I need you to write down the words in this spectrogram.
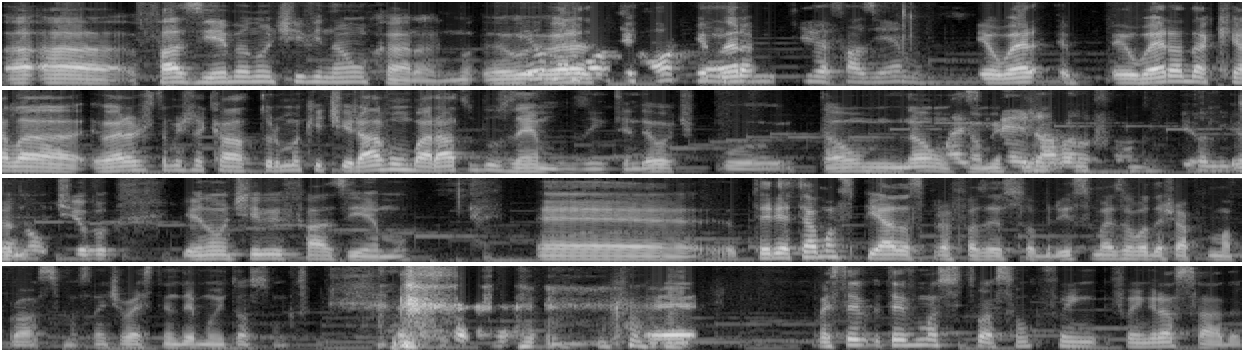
a, a fase emo eu não tive, não, cara. Eu, eu, eu era, rock, eu era, tive a fase emo. Eu era, eu era daquela. Eu era justamente daquela turma que tirava um barato dos emos, entendeu? Tipo, então, não. Mas realmente. No fundo. Eu, eu, não tive, eu não tive fase emo. É, eu teria até umas piadas para fazer sobre isso, mas eu vou deixar para uma próxima, senão a gente vai estender muito o assunto. é, mas teve, teve uma situação que foi, foi engraçada.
